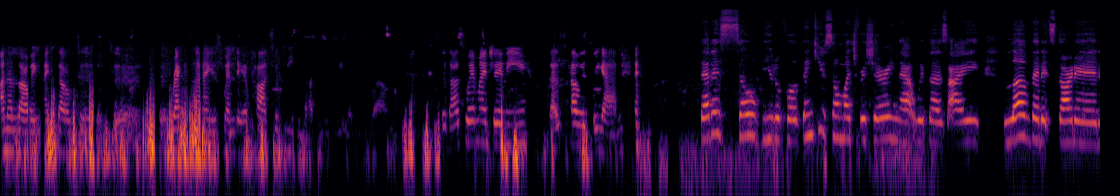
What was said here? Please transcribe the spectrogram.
and allowing myself to, to, to recognize when there are parts of me that need healing as well. So that's where my journey, that's how it began. That is so beautiful. Thank you so much for sharing that with us. I love that it started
